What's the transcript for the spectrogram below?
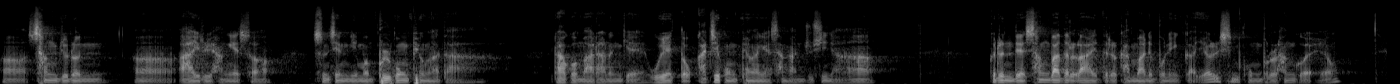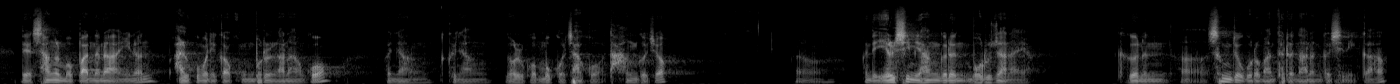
어, 상 주는 어, 아이를 향해서 선생님은 불공평하다 라고 말하는 게 왜 똑같이 공평하게 상 안 주시냐? 그런데 상 받을 아이들을 간만에 보니까 열심히 공부를 한 거예요. 근데 상을 못 받는 아이는 알고 보니까 공부를 안 하고 그냥 그냥 놀고 먹고 자고 다 한 거죠. 어, 근데 열심히 한 거는 모르잖아요. 그거는 어, 성적으로만 드러나는 것이니까.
